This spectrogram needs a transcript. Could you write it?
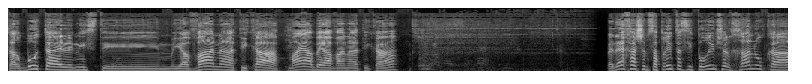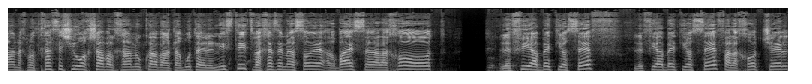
תרבות ההלניסטים, יוון העתיקה, מה היה ביוון העתיקה? בדרך כלל כשמספרים את הסיפורים של חנוכה, אנחנו נתחיל לעשות שיעור עכשיו על חנוכה ועל התרבות ההלניסטית, ואחרי זה נעשו 14 הלכות לפי הבית יוסף, לפי הבית יוסף, הלכות של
